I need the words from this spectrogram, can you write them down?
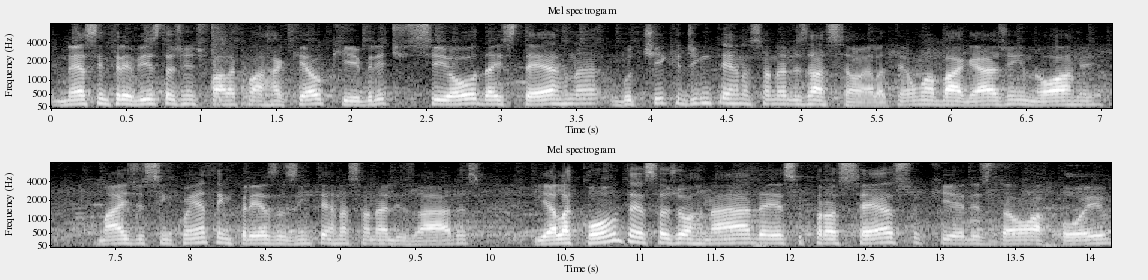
Nessa entrevista a gente fala com a Raquel Kibrit, CEO da Externa Boutique de Internacionalização. Ela tem uma bagagem enorme, mais de 50 empresas internacionalizadas e ela conta essa jornada, esse processo que eles dão apoio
